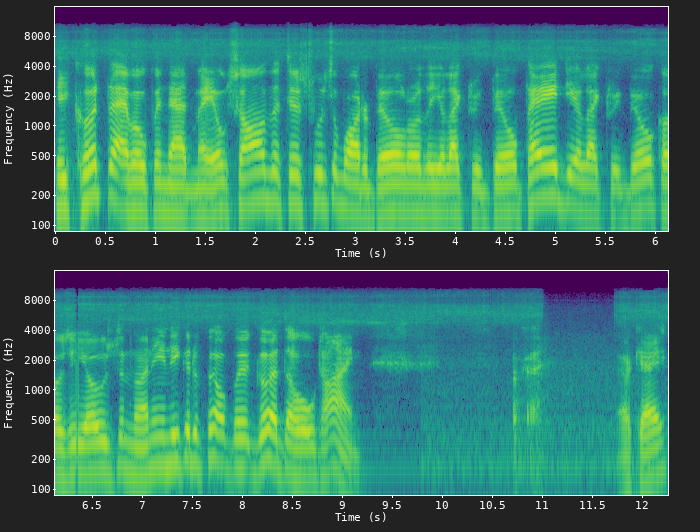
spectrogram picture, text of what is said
He could have opened that mail, saw that this was the water bill or the electric bill, paid the electric bill because he owes the money, and he could have felt good the whole time. Okay. Okay.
